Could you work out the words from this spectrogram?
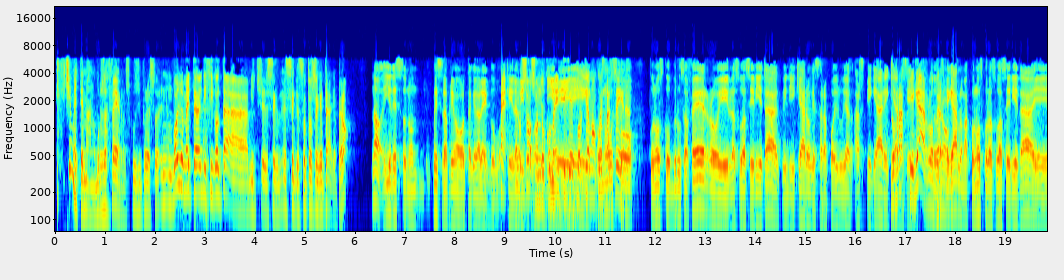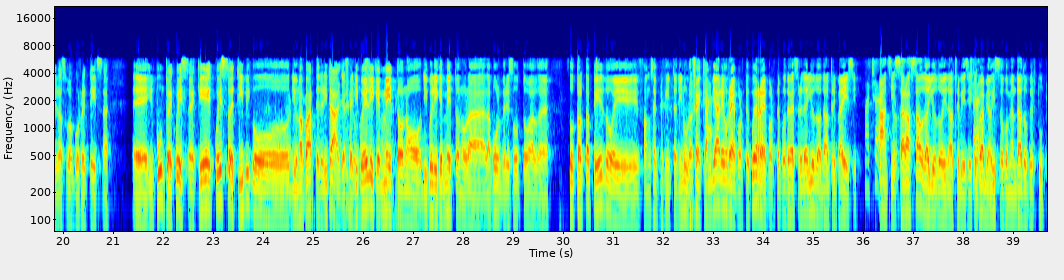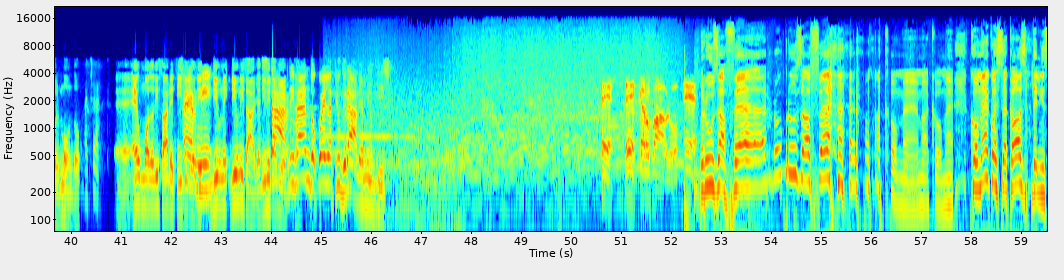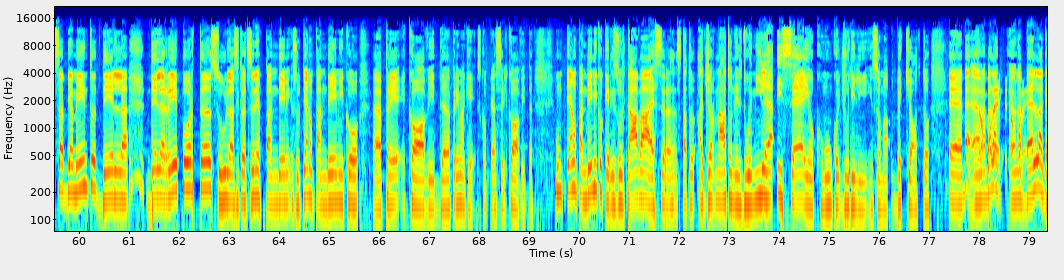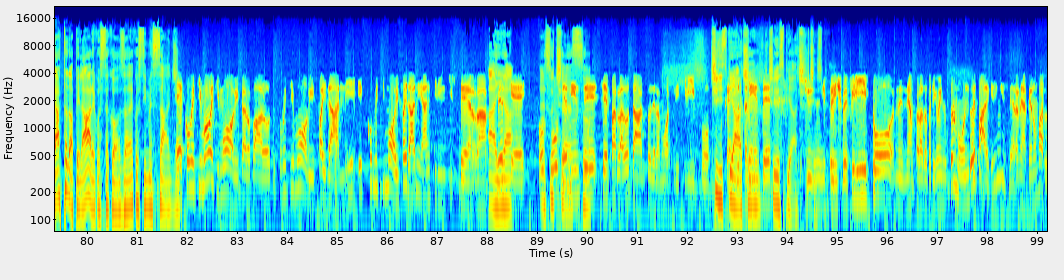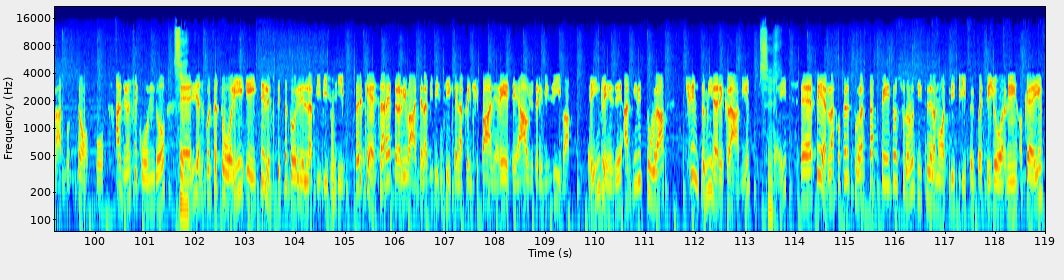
E chi ci mette mano, Brusaferro? Scusi, professore, non voglio mettere in difficoltà vice sottosegretario, però... No, io adesso non, questa è la prima volta che la leggo, eh, che la lo vedo. so, sono documenti dire, che portiamo a questa sera. Conosco Brusaferro e la sua serietà, quindi è chiaro che sarà poi lui a, a spiegare. Dovrà spiegarlo dovrà però. spiegarlo, ma conosco la sua serietà e la sua correttezza. Eh, il punto è questo, è che questo è tipico di una parte dell'Italia, cioè di quelli che mettono, quelli che mettono la, la, polvere sotto al, sotto al, tappeto e fanno sempre finta di nulla, cioè cambiare un report, quel report poteva essere d'aiuto ad altri paesi, certo. anzi sarà stato d'aiuto in altri paesi, certo. perché poi abbiamo visto come è andato per tutto il mondo. Certo. Eh, è un modo di fare tipico di, di, un, di, un'Italia, di Sta arrivando quella più grave a mio avviso. Eh, eh, caro Paolo, eh. Brusaferro, Brusaferro. Ma com'è, ma com'è? Com'è questa cosa dell'insabbiamento del, del report sulla situazione pandemica, sul piano pandemico eh, pre-Covid, prima che scoppiasse il Covid? Un piano pandemico che risultava essere stato aggiornato nel 2006 o comunque giù di lì, insomma, vecchiotto. Eh, beh, è una, bella, vecchio, è una bella gatta da pelare questa cosa, eh, questi messaggi. E come ti muovi, ti muovi, caro Paolo. Come ti muovi, fai danni. E come ti muovi, fai danni anche in Inghilterra. Aia. Perché ovviamente si è parlato tanto della morte di Filippo. Ci dispiace, ci dispiace. Il, il principe Filippo, ne, ne hanno parlato praticamente tutto il mondo e pare che in Inghilterra ne abbiano parlato troppo, almeno secondo sì. eh, gli ascoltatori e i telespettatori della BBC, perché sarebbero arrivati alla BBC, che è la principale rete audio televisiva inglese, addirittura 100.000 reclami sì. okay, eh, per la copertura a tappeto sulla notizia della morte di Filippo in questi giorni, ok?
